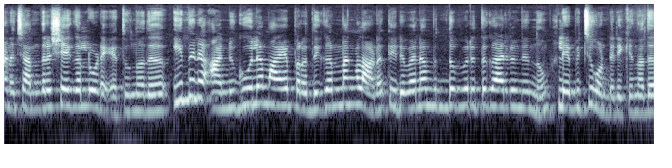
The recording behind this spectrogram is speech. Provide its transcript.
ആണ് ചന്ദ്രശേഖറിലൂടെ എത്തുന്നത്. ഇതിന് അനുകൂലമായ പ്രതികരണങ്ങളാണ് തിരുവനന്തപുരത്തുകാരിൽ നിന്നും ലഭിച്ചുകൊണ്ടിരിക്കുന്നത്.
